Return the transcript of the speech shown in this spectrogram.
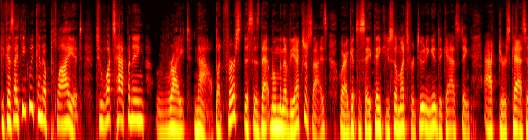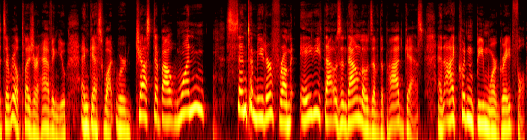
because I think we can apply it to what's happening right now. But first, this is that moment of the exercise where I get to say thank you so much for tuning into Casting Actors Cast. It's a real pleasure pleasure having you. And guess what? We're just about one centimeter from 80,000 downloads of the podcast. And I couldn't be more grateful.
